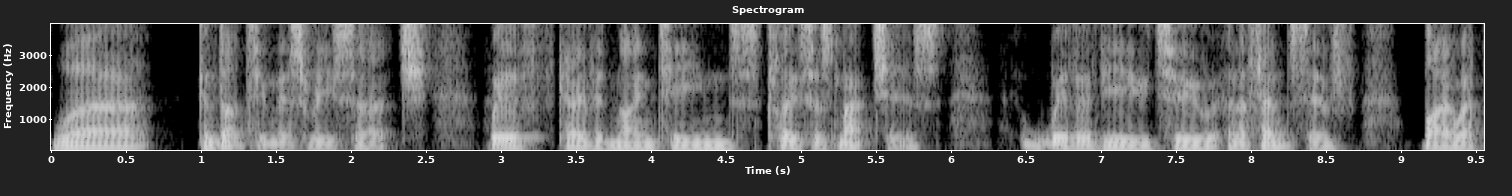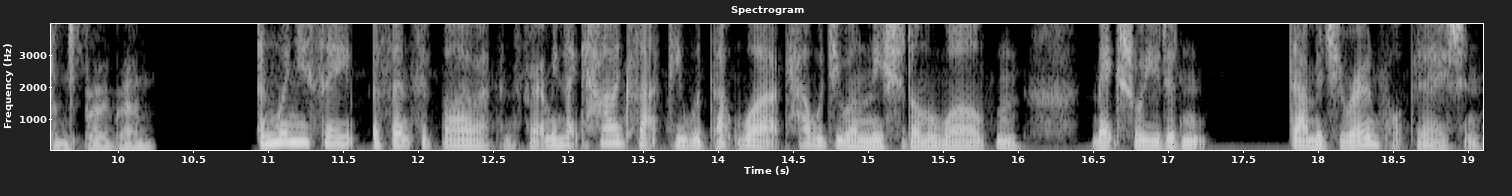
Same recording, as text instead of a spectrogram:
were conducting this research with COVID 19's closest matches with a view to an offensive bioweapons program. And when you say offensive bioweapons program, I mean, like, how exactly would that work? How would you unleash it on the world and make sure you didn't damage your own population?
